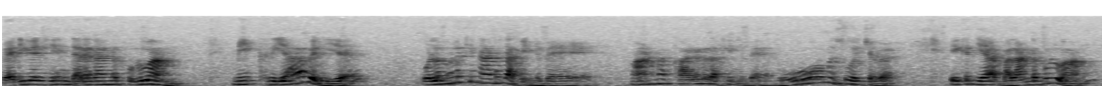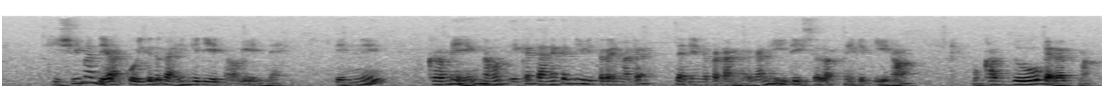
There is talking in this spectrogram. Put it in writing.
වැඩි වැඩියෙන් දැනගන්න පුළුවන් මේ ක්‍රියාවලිය ඔලොමල කිනාට දකින්න බෑ. මාන්නකාරයට දකින්න බෑ. බොහොම සුවචව ඒක දිහා බලන්න පුළුවන්. කිසිම දෙයක් කොයි විදිහට ගහින් ගෙඩියෙනවා වගේ නැහැ. එන්නේ ක්‍රමයෙන් නමුත් එක තැනකදී විතරයි මට දැනෙන්න පටන් අරගන්නේ. ඊට ඉස්සෙල්ලත් මේකේ තියෙනවා. මොකද්ද පැවැත්මක්?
